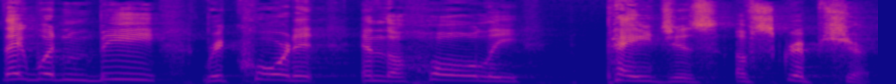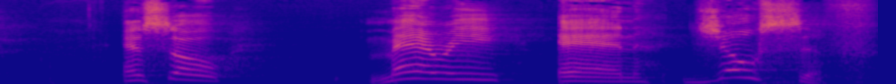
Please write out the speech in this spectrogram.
they wouldn't be recorded in the holy pages of Scripture. And so, Mary and Joseph,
